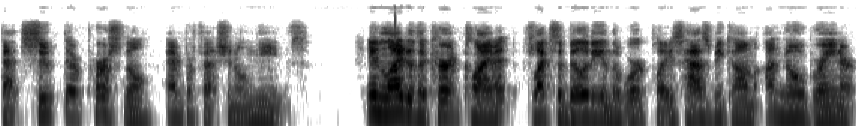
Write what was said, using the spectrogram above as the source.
that suit their personal and professional needs. In light of the current climate, flexibility in the workplace has become a no brainer.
